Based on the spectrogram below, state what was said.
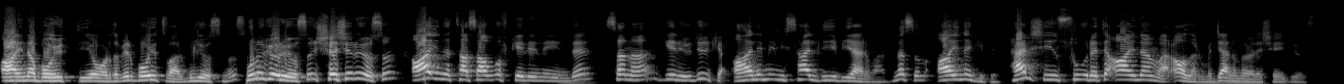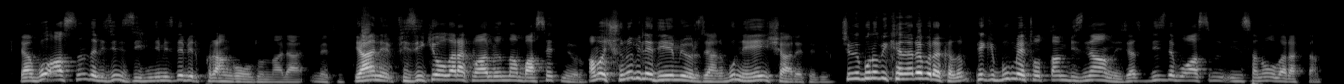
Ayna boyut diye orada bir boyut var biliyorsunuz. Bunu görüyorsun, şaşırıyorsun. Aynı tasavvuf geleneğinde sana geliyor diyor ki alemi misal diye bir yer var. Nasıl? Ayna gibi. Her şeyin sureti aynen var. Olur mu canım öyle şey diyorsun. Yani bu aslında bizim zihnimizde bir pranga olduğunun alameti. Yani fiziki olarak varlığından bahsetmiyorum. Ama şunu bile diyemiyoruz yani bu neye işaret ediyor? Şimdi bunu bir kenara bırakalım. Peki bu metottan biz ne anlayacağız? Biz de bu asrın insanı olaraktan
